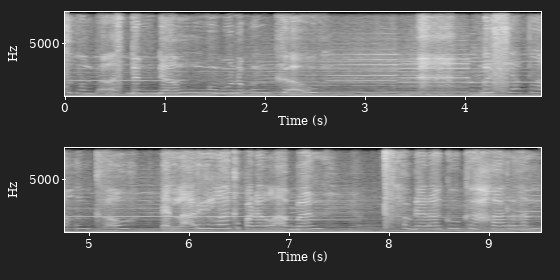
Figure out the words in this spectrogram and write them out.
Bermaksud membalas dendam membunuh engkau. Bersiaplah engkau dan larilah kepada Laban, saudaraku ke Haran.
